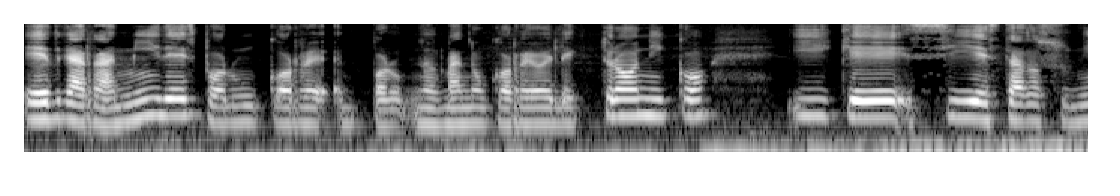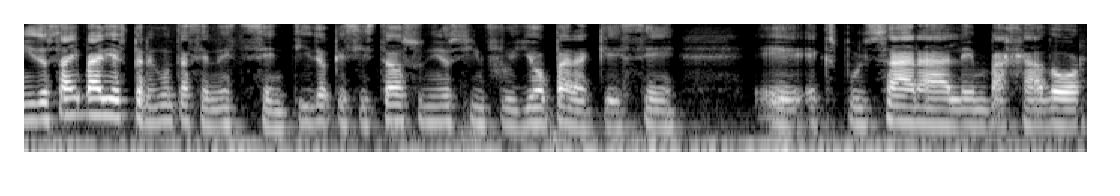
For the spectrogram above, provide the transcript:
Edgar Ramírez por un correo, nos manda un correo electrónico y que si Estados Unidos, hay varias preguntas en este sentido, que si Estados Unidos influyó para que se eh, expulsara al embajador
